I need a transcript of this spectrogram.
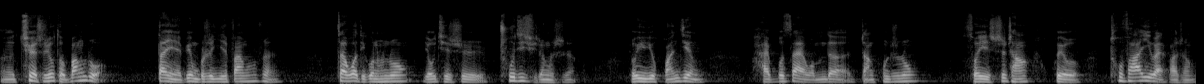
嗯，确实有所帮助，但也并不是一帆风顺。在卧底过程中，尤其是初期取证时，由于环境还不在我们的掌控之中，所以时常会有突发意外发生，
